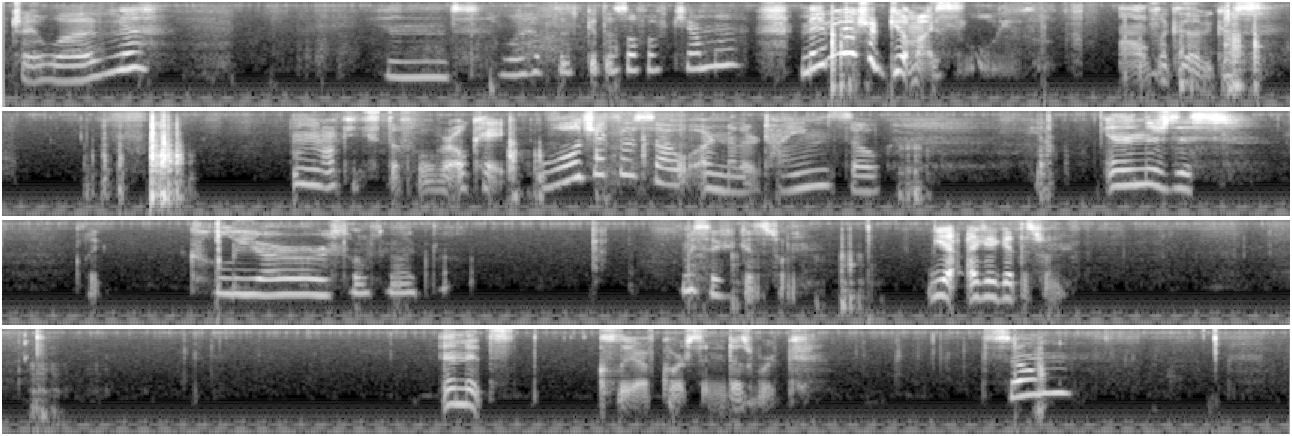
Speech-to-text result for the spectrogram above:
which I love. And do I have to get this off of camera? Maybe I should get my sleeves off like that because I'm knocking stuff over. Okay, we'll check this out another time. So, yeah. And then there's this like clear or something like that. Let me see if I can get this one. Yeah, I can get this one. and it's clear, of course, and it does work. So,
